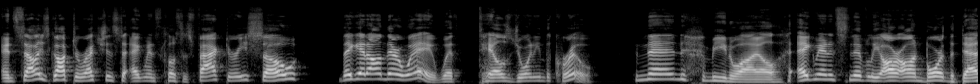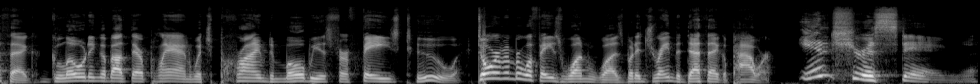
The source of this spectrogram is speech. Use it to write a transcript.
and Sally's got directions to Eggman's closest factory, so they get on their way, with Tails joining the crew. And then, meanwhile, Eggman and Snively are on board the Death Egg, gloating about their plan, which primed Mobius for Phase 2. Don't remember what Phase 1 was, but it drained the Death Egg of power. Interesting.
